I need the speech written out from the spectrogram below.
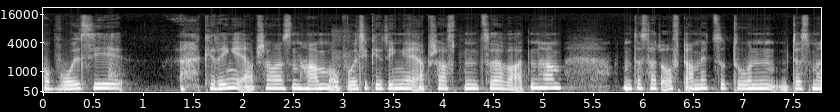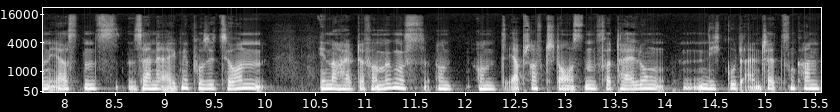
obwohl sie geringe Erbchancen haben, obwohl sie geringe Erbschaften zu erwarten haben. Und das hat oft damit zu tun, dass man erstens seine eigene Position innerhalb der Vermögens- und, und Erbschaftschancenverteilung nicht gut einschätzen kann.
